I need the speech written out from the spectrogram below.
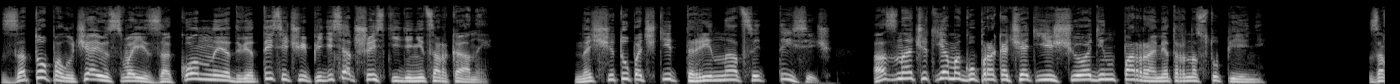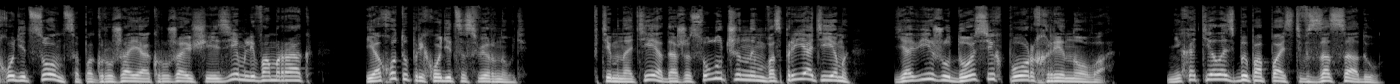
Зато получаю свои законные 2056 единиц арканы. На счету почти 13 тысяч, а значит, я могу прокачать еще один параметр на ступени. Заходит солнце, погружая окружающие земли во мрак, и охоту приходится свернуть. В темноте, даже с улучшенным восприятием, я вижу до сих пор хреново. Не хотелось бы попасть в засаду.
